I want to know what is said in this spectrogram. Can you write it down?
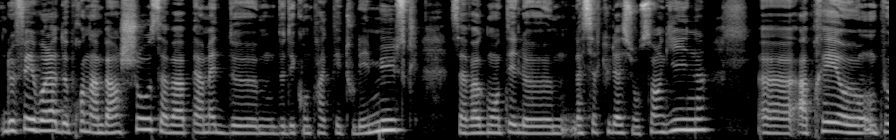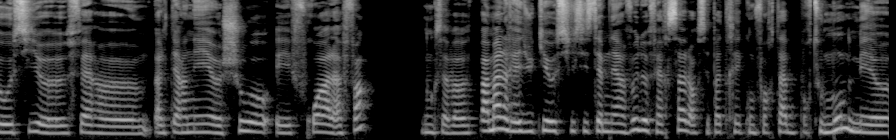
le fait voilà de prendre un bain chaud ça va permettre de, décontracter tous les muscles ça va augmenter le, la circulation sanguine. Euh, après euh, on peut aussi faire alterner chaud et froid à la fin donc ça va pas mal rééduquer aussi le système nerveux de faire ça. Alors c'est pas très confortable pour tout le monde, mais, euh,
